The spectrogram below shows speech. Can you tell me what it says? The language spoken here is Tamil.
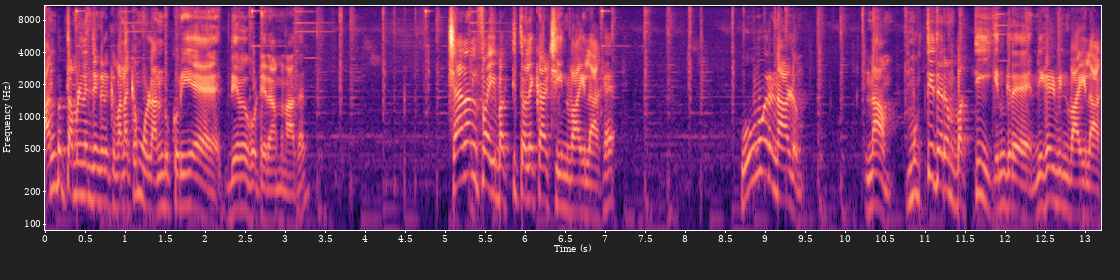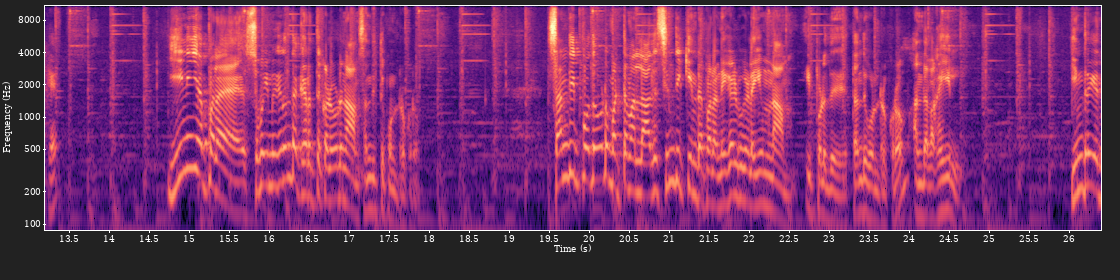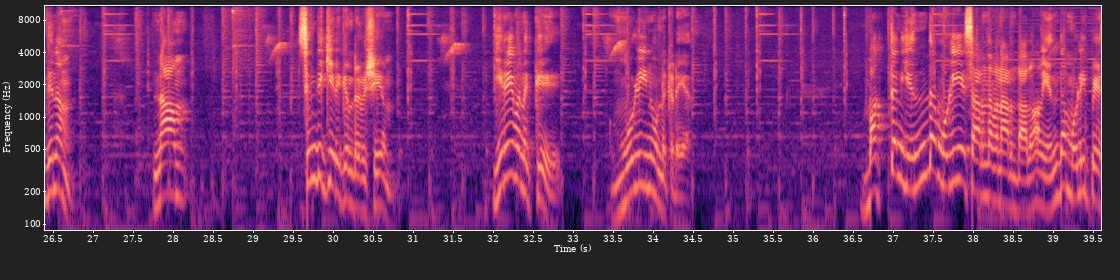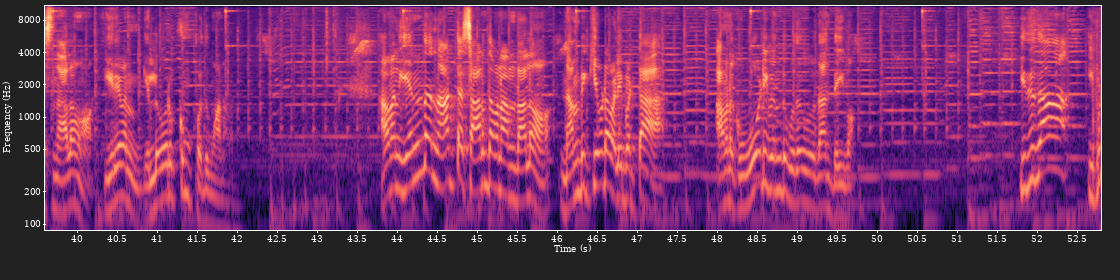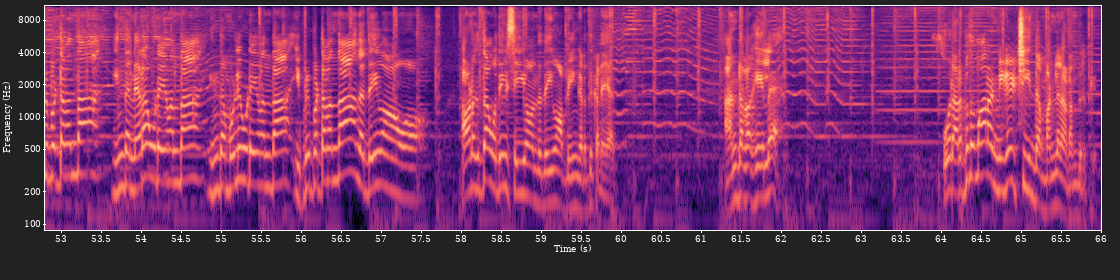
அன்பு தமிழ் நெஞ்சங்களுக்கு வணக்கம். உள்ள அன்புக்குரிய தேவகோட்டை ராமநாதன். சேனல் ஃபைவ் பக்தி தொலைக்காட்சியின் வாயிலாக ஒவ்வொரு நாளும் நாம் முக்தி தரும் பக்தி என்கிற நிகழ்வின் வாயிலாக இனிய பல சுவை மிகுந்த கருத்துக்களோடு நாம் சந்தித்துக் கொண்டிருக்கிறோம். சந்திப்பதோடு மட்டுமல்லாது சிந்திக்கின்ற பல நிகழ்வுகளையும் நாம் இப்பொழுது தந்து கொண்டிருக்கிறோம். அந்த வகையில் இன்றைய தினம் நாம் சிந்திக்க இருக்கின்ற விஷயம் இறைவனுக்கு மொழின்னு ஒன்று கிடையாது. பக்தன் எந்த மொழியை சார்ந்தவனா இருந்தாலும் அவன் எந்த மொழி பேசினாலும் இறைவன் எல்லோருக்கும் பொதுவானவன். அவன் எந்த நாட்டை சார்ந்தவனா இருந்தாலும் நம்பிக்கையோட வழிபட்டா அவனுக்கு ஓடி வந்து உதவுதான் தெய்வம். இதுதான் இப்படிப்பட்டவன் தான் இந்த நிறம் உடையவன் தான் இந்த மொழி உடையவன் தான் இப்படிப்பட்டவன் தான் அந்த தெய்வம் அவனுக்கு தான் உதவி செய்யும் அந்த தெய்வம் அப்படிங்கிறது கிடையாது. அந்த வகையில் ஒரு அற்புதமான நிகழ்ச்சி இந்த மண்ணில் நடந்திருக்கு.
